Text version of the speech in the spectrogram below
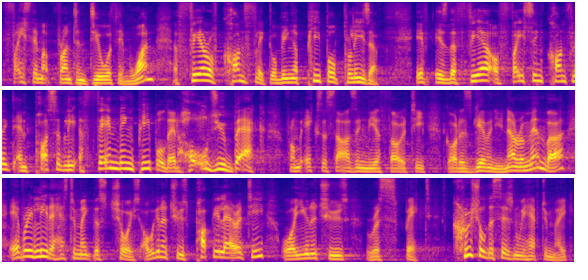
face them up front and deal with them. One, a fear of conflict or being a people pleaser. It is the fear of facing conflict and possibly offending people that holds you back from exercising the authority God has given you. Now, remember, every leader has to make this choice. Are we going to choose popularity or are you going to choose respect? Crucial decision we have to make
